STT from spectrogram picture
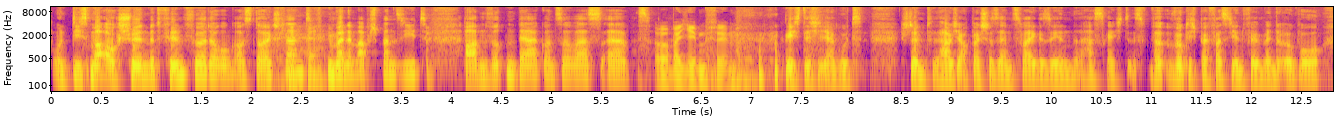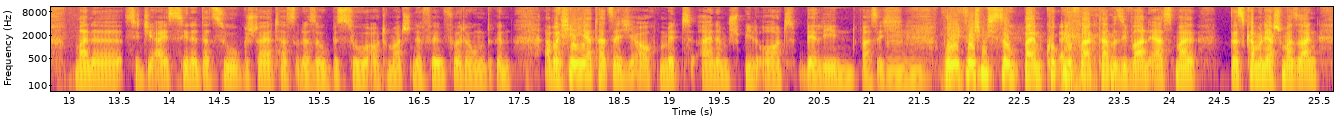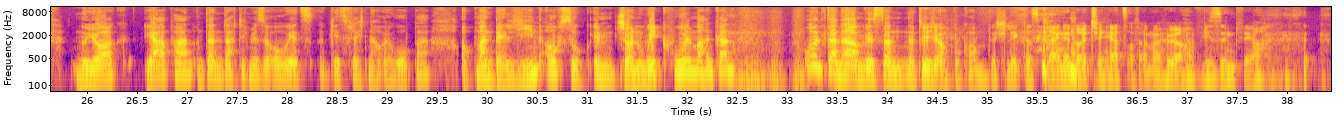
Und diesmal auch schön mit Filmförderung aus Deutschland, wie man im Abspann sieht. Baden-Württemberg und sowas. Äh, ist aber bei jedem Film. Richtig, ja gut. Stimmt, habe ich auch bei Shazam 2 gesehen. Hast recht. Ist wirklich bei fast jedem Film. Wenn du irgendwo mal eine CGI-Szene dazu gesteuert hast oder so, bist du automatisch in der Filmförderung drin. Aber hier ja tatsächlich auch mit einem Spielort Berlin, was ich, mhm. wo, ich wo ich mich so beim Gucken gefragt habe, sie waren erstmal das kann man ja schon mal sagen, New York, Japan und dann dachte ich mir so, oh, jetzt geht's vielleicht nach Europa, ob man Berlin auch so im John Wick cool machen kann. Und dann haben wir es dann natürlich auch bekommen. Da schlägt das kleine deutsche Herz auf einmal höher. Wie sind wir?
